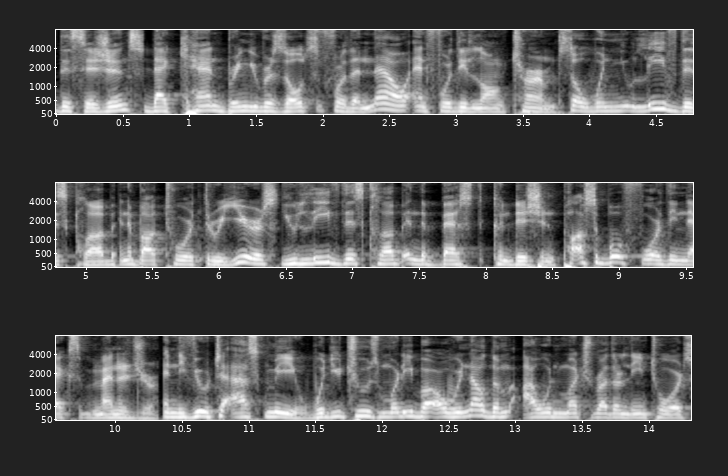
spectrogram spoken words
decisions that can bring you results for the now and for the long term. So when you leave this club in about two or three years, you leave this club in the best condition possible for the next manager. And if you were to ask me, would you choose Moriba or Wijnaldum? I would much rather lean towards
